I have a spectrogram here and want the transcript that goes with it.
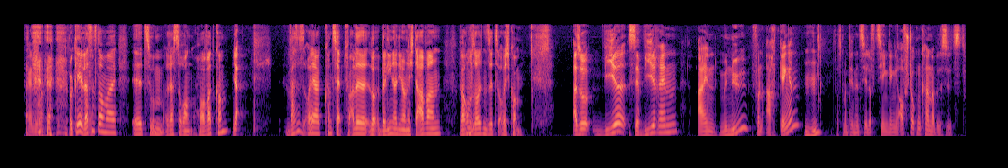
kein Thema. okay, lass uns doch mal äh, zum Restaurant Horvath kommen. Ja. Was ist euer Konzept für alle Berliner, die noch nicht da waren? Warum mhm. sollten sie zu euch kommen? Also wir servieren ein Menü von acht Gängen, mhm. das man tendenziell auf zehn Gänge aufstocken kann, aber das ist jetzt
